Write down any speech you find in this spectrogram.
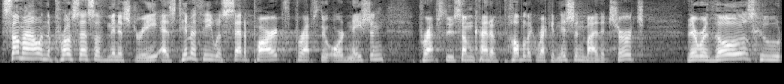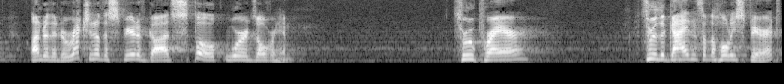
Somehow, in the process of ministry, as Timothy was set apart, perhaps through ordination, perhaps through some kind of public recognition by the church, there were those who, under the direction of the Spirit of God, spoke words over him. Through prayer, through the guidance of the Holy Spirit,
